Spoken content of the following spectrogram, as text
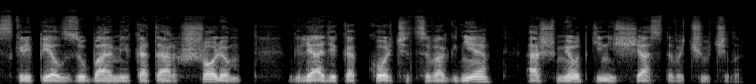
скрипел зубами катар шолем, глядя, как корчится в огне ошметки несчастного чучела.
